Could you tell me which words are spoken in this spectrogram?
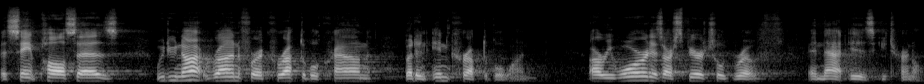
As St. Paul says, we do not run for a corruptible crown, but an incorruptible one. Our reward is our spiritual growth, and that is eternal.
